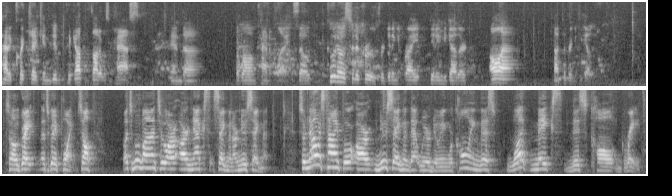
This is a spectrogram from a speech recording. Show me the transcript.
had a quick kick and didn't pick up and thought it was a pass, and. Uh, the wrong kind of play. So kudos to the crew for getting it right, getting together, all out to bring it together. So great, that's a great point. So let's move on to our, our next segment, our new segment. So now it's time for our new segment that we're doing. We're calling this What Makes This Call Great?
